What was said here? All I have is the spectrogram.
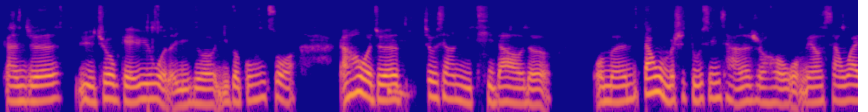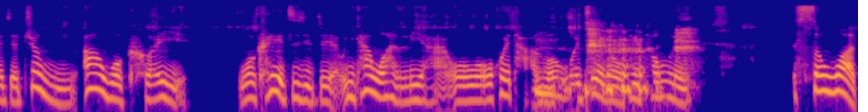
感觉宇宙给予我的一个一个工作。然后我觉得，就像你提到的，我们当我们是独行侠的时候，我们要向外界证明啊，我可以，我可以自己这，你看我很厉害，我我我会塔罗，我会这个，我会通灵。So what？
